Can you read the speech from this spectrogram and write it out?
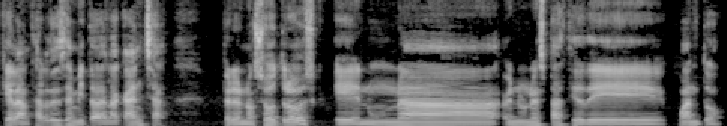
que lanzar desde mitad de la cancha. Pero nosotros, en, una, en un espacio de, ¿cuánto?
